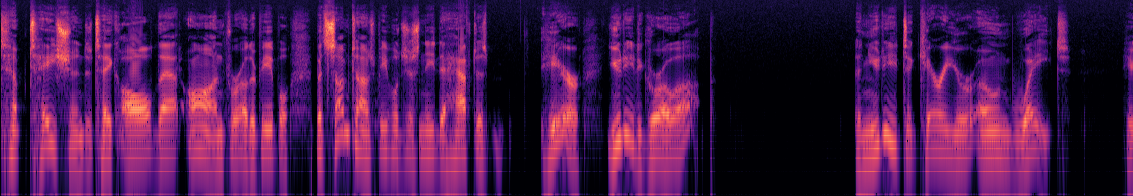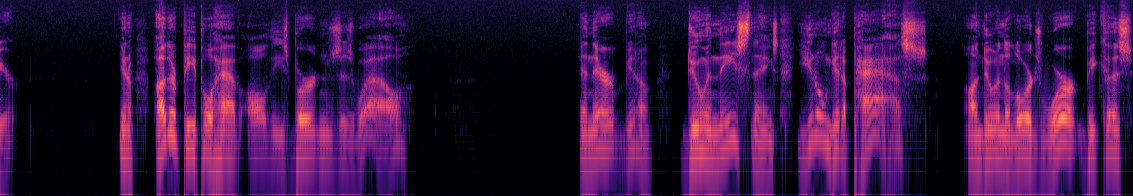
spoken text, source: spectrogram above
temptation to take all that on for other people. But sometimes people just need to have to hear you need to grow up, and you need to carry your own weight here. You know, other people have all these burdens as well, and they're you know doing these things. You don't get a pass on doing the Lord's work because,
